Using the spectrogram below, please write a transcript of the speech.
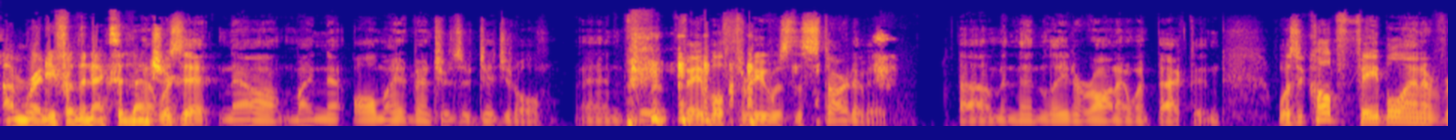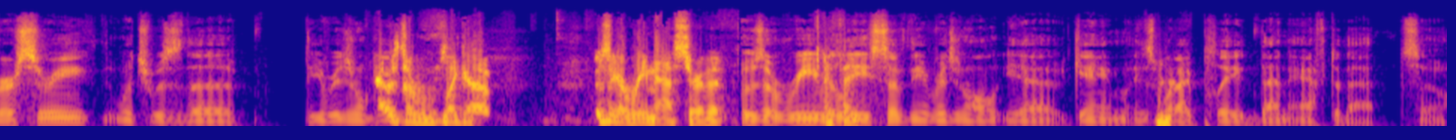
I'm ready for the next adventure. That was it. Now my ne- all my adventures are digital, and Fa- Fable Three was the start of it. Um, and then later on, I went back to. It. Was it called Fable Anniversary, which was the the original? That was a game? like a it was like a remaster of it. It was a re-release of the original, yeah, game. Is what I played then after that. So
